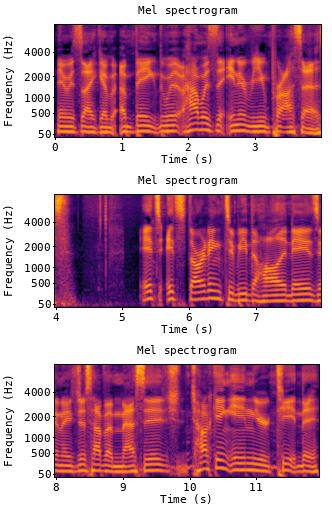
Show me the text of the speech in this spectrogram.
There was like a, a big. How was the interview process? It's it's starting to be the holidays, and I just have a message. Tucking in your t the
